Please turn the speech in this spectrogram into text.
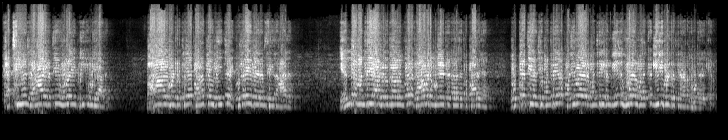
கட்சியும் ஜனநாயகத்தையும் ஊழலை பிடிக்க முடியாது. பாராளுமன்றத்திலே பணத்தை வைத்து குதிரை பேரம் செய்த நாடு. எந்த மந்திரியாக இருந்தாலும் கூட திராவிட முன்னேற்ற கழகத்தை பாருங்க. முப்பத்தி அஞ்சு மந்திரியில பதினோரு மந்திரிகள் மீது ஊழல் வழக்கு நீதிமன்றத்தில் நடந்து கொண்டிருக்கிறது.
